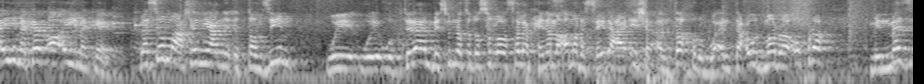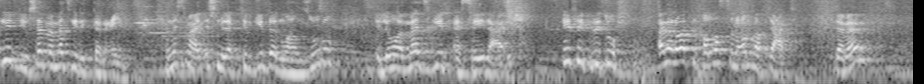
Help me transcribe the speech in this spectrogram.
أي مكان آه أي مكان. بس هم عشان يعني التنظيم و- و- وابتلاء بسنة الرسول صلى الله عليه وسلم حينما أمر السيدة عائشة أن تخرج وأن تعود مرة أخرى من مسجد يسمى مسجد التنعيم. هنسمع الاسم ده كتير جدا وهنزوره اللي هو مسجد السيدة عائشة. إيه فكرته؟ أنا دلوقتي خلصت العمرة بتاعتي. تمام؟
